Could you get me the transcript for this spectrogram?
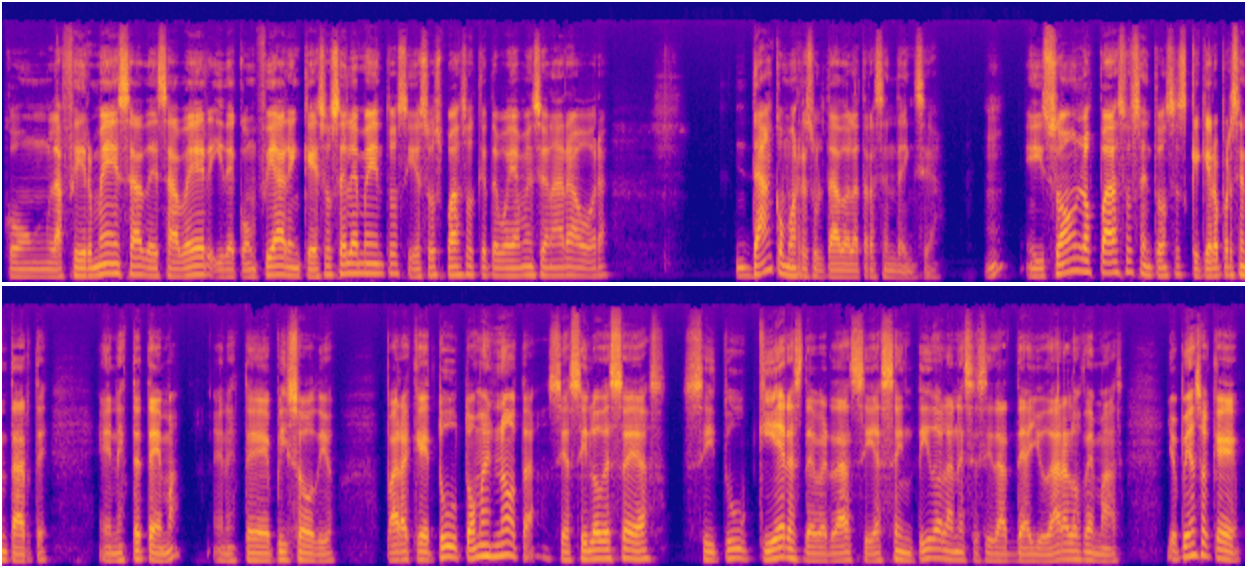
con la firmeza de saber y de confiar en que esos elementos y esos pasos que te voy a mencionar ahora dan como resultado la trascendencia. Y son los pasos entonces que quiero presentarte en este tema, en este episodio, para que tú tomes nota, si así lo deseas, si tú quieres de verdad, si has sentido la necesidad de ayudar a los demás, yo pienso que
